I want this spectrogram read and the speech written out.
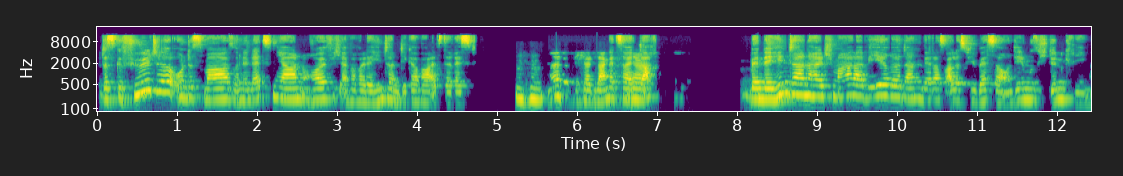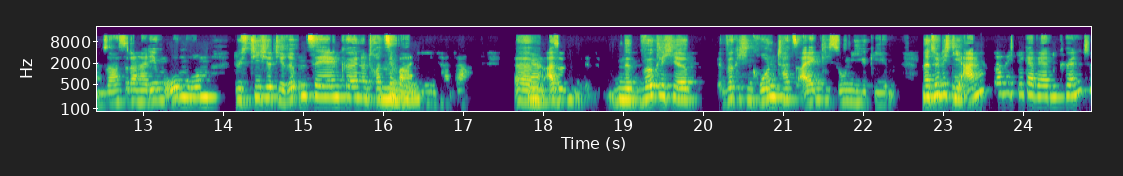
das Gefühlte und es war so in den letzten Jahren häufig einfach, weil der Hintern dicker war als der Rest. Mhm. Ne, dass ich halt lange Zeit ja. dachte, wenn der Hintern halt schmaler wäre, dann wäre das alles viel besser und den muss ich dünn kriegen. Und so hast du dann halt eben obenrum durchs T-Shirt die Rippen zählen können und trotzdem mhm. war die Hintern da. Ähm, ja. Also eine wirkliche wirklichen Grund hat es eigentlich so nie gegeben. Natürlich die Angst, dass ich dicker werden könnte.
